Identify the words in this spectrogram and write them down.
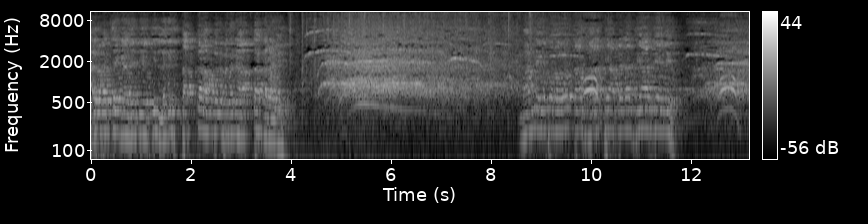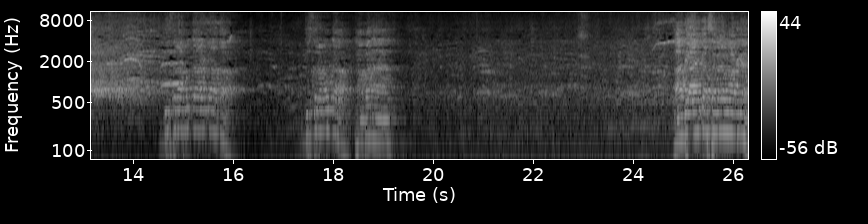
हैदराबादच्या गॅजेटियरची लगेच तात्काळ अंमलबजावणी आत्ता करावी. मान्य हे ते आपल्याला जे आर द्यायले दुसरा मुद्दा ऐका आता. दुसरा मुद्दा थांबा ना. आधी ऐका सगळ्या मागण्या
